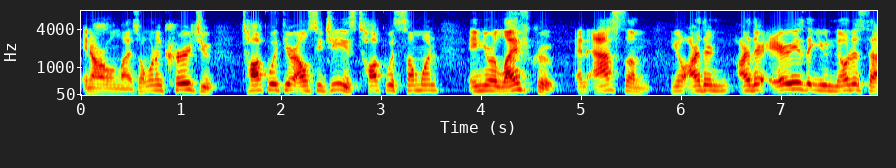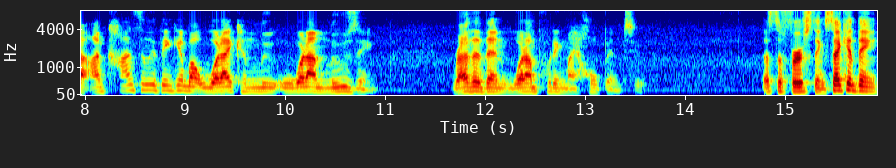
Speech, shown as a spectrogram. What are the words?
in our own lives. So I want to encourage you Talk with your LCGs. Talk with someone in your life group and ask them, you know, are there are there areas that you notice that I'm constantly thinking about what I can lose, what I'm losing, rather than what I'm putting my hope into. That's the first thing. Second thing,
